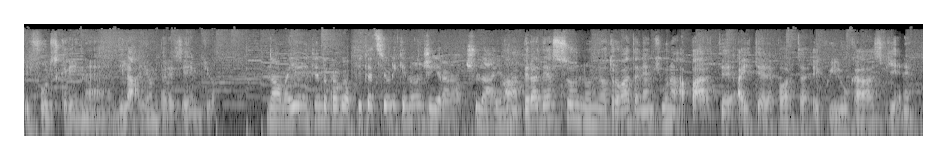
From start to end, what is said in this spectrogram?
il full screen eh, di Lion per esempio. No, ma io intendo proprio applicazioni che non girano su Lion. Ah, per adesso non ne ho trovata neanche una a parte iTeleport e qui Luca sviene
